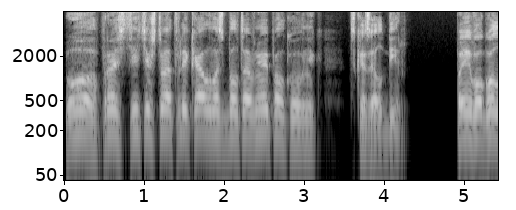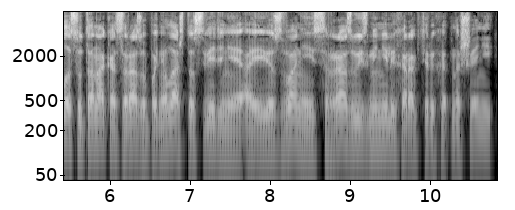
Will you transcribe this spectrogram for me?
«О, простите, что отвлекал вас болтовней, полковник», — сказал Бирд. По его голосу Танака сразу поняла, что сведения о ее звании сразу изменили характер их отношений,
